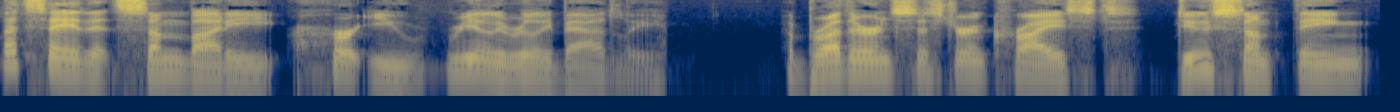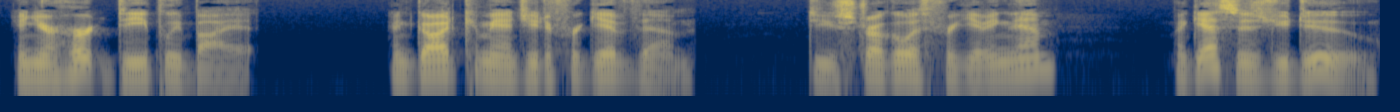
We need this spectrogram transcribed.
Let's say that somebody hurt you really, really badly. A brother and sister in Christ do something and you're hurt deeply by it. And God commands you to forgive them. Do you struggle with forgiving them? My guess is you do.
